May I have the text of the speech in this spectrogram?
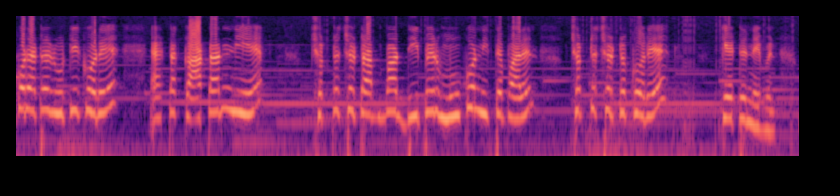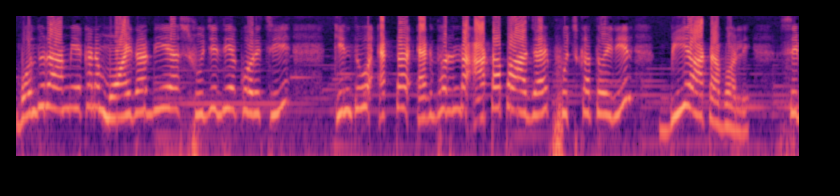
করে একটা রুটি করে একটা কাটার নিয়ে ছোট্ট ছোট আবার ডিপের মুখও নিতে পারেন। ছোট্ট ছোট্ট করে কেটে নেবেন। বন্ধুরা, আমি এখানে ময়দা দিয়ে সুজি দিয়ে করেছি, কিন্তু একটা এক ধরনের আটা পাওয়া যায়, ফুচকা তৈরির, বিয়ে আটা বলে। সেই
